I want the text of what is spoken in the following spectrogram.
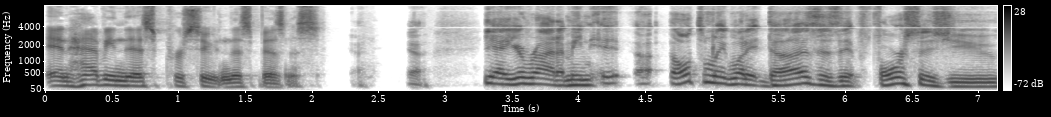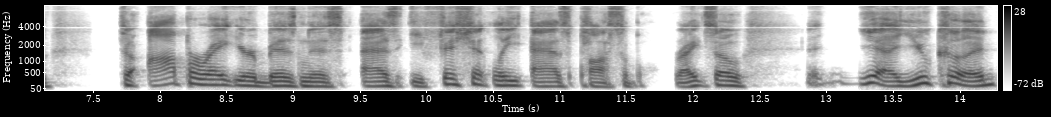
in having this pursuit in this business. Yeah. yeah. Yeah, you're right. I mean, it, uh, ultimately, what it does is it forces you to operate your business as efficiently as possible, right? So, uh, yeah, you could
